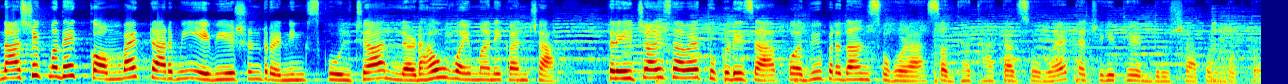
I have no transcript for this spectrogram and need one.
नाशिकमध्ये कॉम्बॅक्ट आर्मी एव्हिएशन ट्रेनिंग स्कूलच्या लढाऊ वैमानिकांच्या त्रेचाळीसाव्या तुकडीचा पदवी प्रदान सोहळा सध्या थाटात सुरू आहे. त्याची ही थेट दृश्य आपण बघतोय.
